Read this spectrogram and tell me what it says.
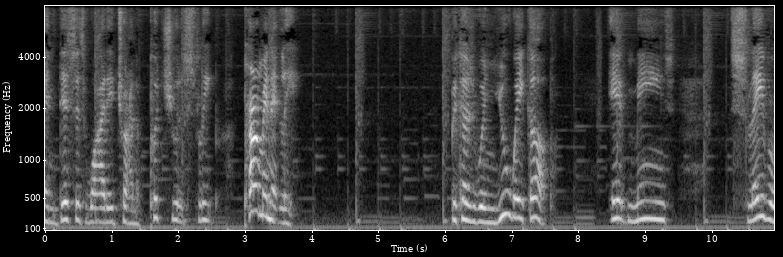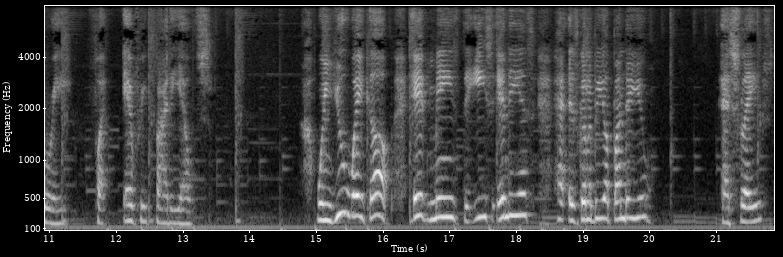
And this is why they're trying to put you to sleep permanently. Because when you wake up, it means slavery for everybody else. When you wake up, it means the East Indians ha- is going to be up under you as slaves.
